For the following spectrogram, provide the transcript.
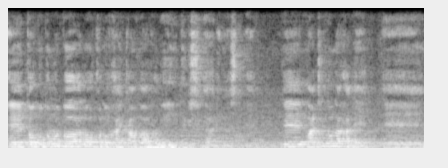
えーと、もともとあのこの会館は古い歴史がありましてで町の中で、え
